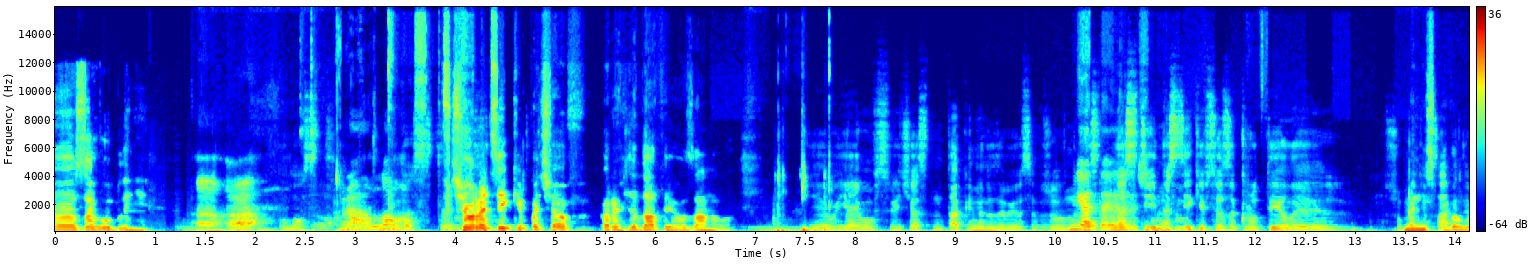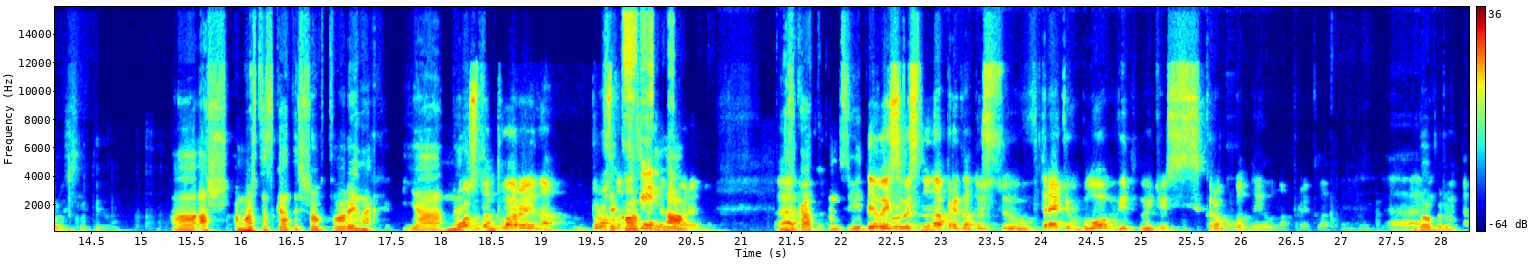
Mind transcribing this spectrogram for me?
Е, Загублені. Ага. Лост. Добре. А, Лост. Вчора тільки почав переглядати його заново. Я, його- я його в свій час так і не додивився вже. Вони Я теж. насті- настільки все закрутили, що Мені потім не сподобалось. розкрутили. А, а, ж- а можете сказати, що в тваринах? Я не Просто розумію. тварина. Просто З якого назвати фільму? тварину. Ну, Е, сказати там звідки. Дивись, просто- ось, ну, наприклад, ось е, в третьому було відповідь ось крокодил, наприклад. Е, Добре. відповідь На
